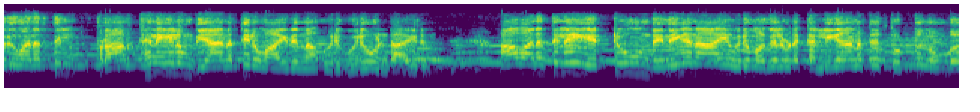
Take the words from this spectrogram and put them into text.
ഒരു വനത്തിൽ പ്രാർത്ഥനയിലും ധ്യാനത്തിലുമായിരുന്ന ഒരു ഗുരു ഉണ്ടായിരുന്നു. ആ വനത്തിലെ ഏറ്റവും ധനികനായ ഒരു മകളുടെ കല്യാണത്തിന് തൊട്ടു മുമ്പ്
